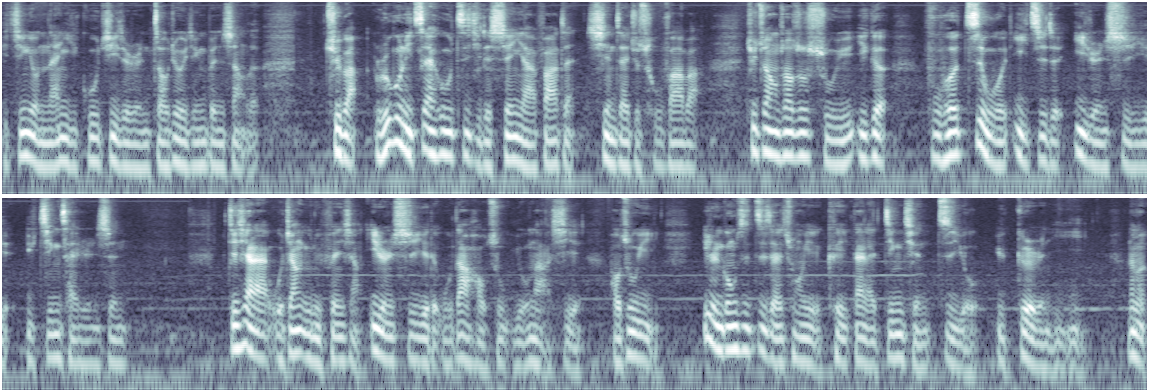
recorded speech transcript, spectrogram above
已经有难以估计的人早就已经奔上了。去吧，如果你在乎自己的生涯发展，现在就出发吧，去创造出属于一个符合自我意志的艺人事业与精彩人生。接下来，我将与你分享艺人事业的五大好处有哪些。好处一，艺人公司自在创业可以带来金钱自由与个人意义。那么，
